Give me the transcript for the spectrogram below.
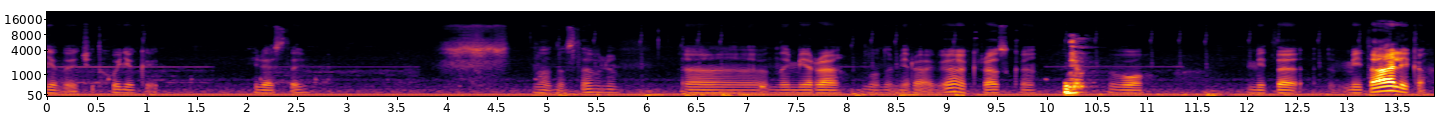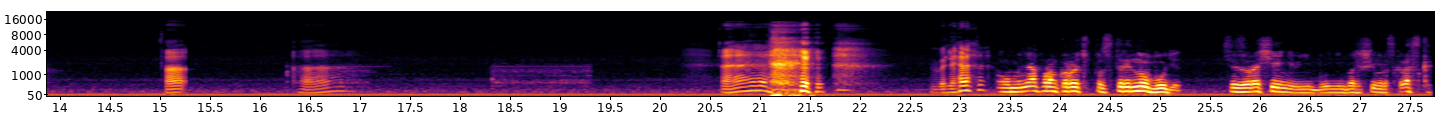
Не, ну это что-то хуйня какая Или оставим? Ладно, оставлю. А, номера. Ну, номера, ага, краска. Во. Мета... Металлика? А? А? А? Бля. У меня прям, короче, под старину будет. С извращением небо- небольшим раскраска.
